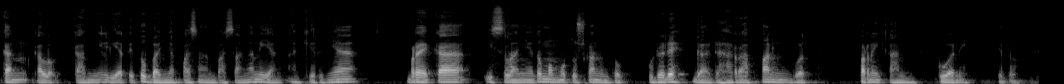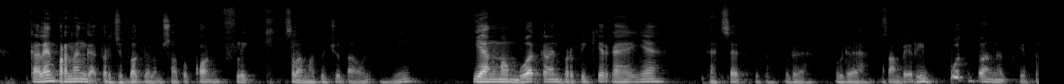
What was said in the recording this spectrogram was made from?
kan kalau kami lihat itu banyak pasangan-pasangan yang akhirnya mereka istilahnya itu memutuskan untuk udah deh gak ada harapan buat pernikahan gua nih gitu. Kalian pernah nggak terjebak dalam suatu konflik selama tujuh tahun ini yang membuat kalian berpikir kayaknya that's it gitu, udah udah sampai ribut banget gitu.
